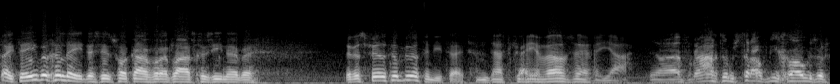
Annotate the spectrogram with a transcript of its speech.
Lijkt even geleden sinds we elkaar voor het laatst gezien hebben. Er is veel gebeurd in die tijd. Dat kan je wel zeggen, ja. Ja, vraagt hem straf die gozer.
